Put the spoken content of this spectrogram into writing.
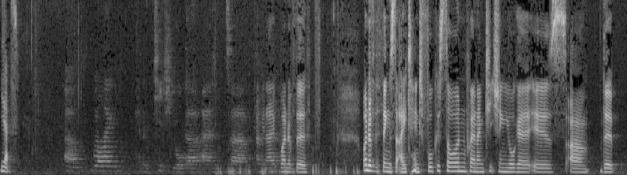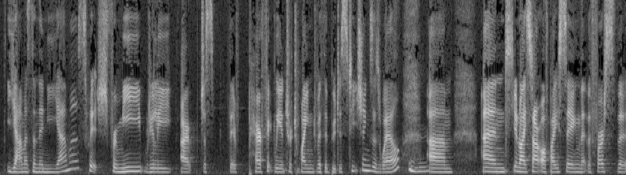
yes. I kind of teach yoga, and uh, I mean, I, one of the one of the things that I tend to focus on when I'm teaching yoga is um, the yamas and the niyamas, which for me really are just they're perfectly intertwined with the Buddhist teachings as well. Mm-hmm. Um, And, you know, I start off by saying that the first, the,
